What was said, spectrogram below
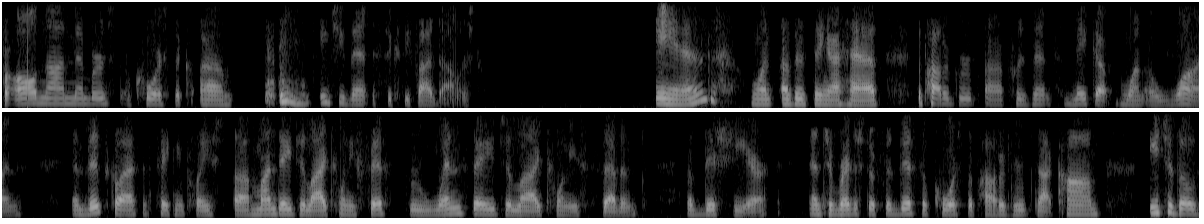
For all non-members, of course, the, um, each event is $65. And one other thing I have, the Powder Group uh, presents Makeup 101, and this class is taking place uh, Monday, July 25th through Wednesday, July 27th of this year. And to register for this, of course, thepowdergroup.com. Each of those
